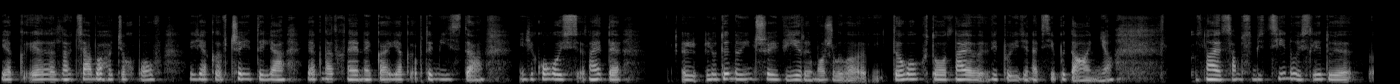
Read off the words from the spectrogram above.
як е, знавця багатьох мов, як вчителя, як натхненника, як оптиміста, якогось, знаєте, людину іншої віри, можливо, того, хто знає відповіді на всі питання, знає сам собі ціну і слідує е,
